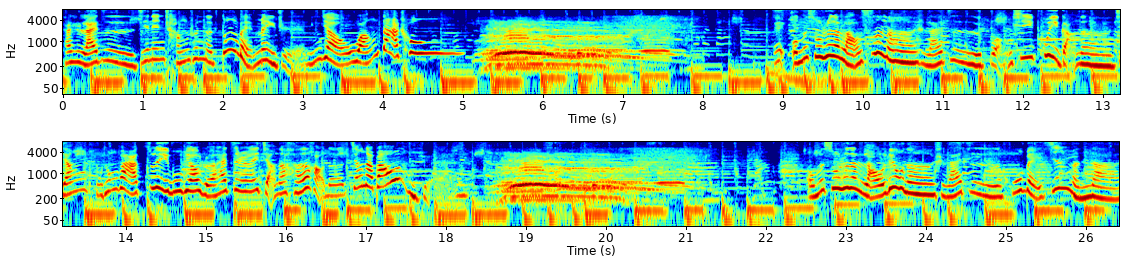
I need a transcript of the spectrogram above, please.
她是来自吉林长春的东北妹纸，名叫王大冲。哎，我们宿舍的老四呢，是来自广西贵港的讲普通话最不标准，还自认为讲得很好的江大包同学。我们宿舍的老六呢，是来自湖北荆门的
